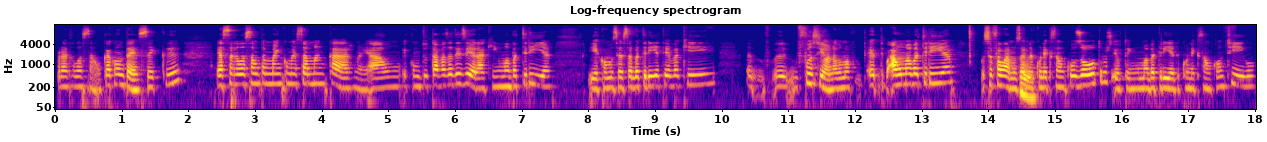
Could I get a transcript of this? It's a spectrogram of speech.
para a relação. O que acontece é que essa relação também começa a mancar, não é? Há um, é como tu estavas a dizer, há aqui uma bateria e é como se essa bateria teve aqui eh, eh, funciona de uma, é, tipo, há uma bateria se falarmos Hum. na conexão com os outros, eu tenho uma bateria de conexão contigo,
